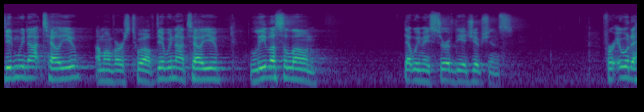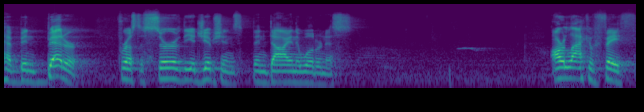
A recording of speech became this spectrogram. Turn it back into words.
Didn't we not tell you? I'm on verse 12. Did we not tell you? Leave us alone that we may serve the Egyptians. For it would have been better for us to serve the Egyptians than die in the wilderness. Our lack of faith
